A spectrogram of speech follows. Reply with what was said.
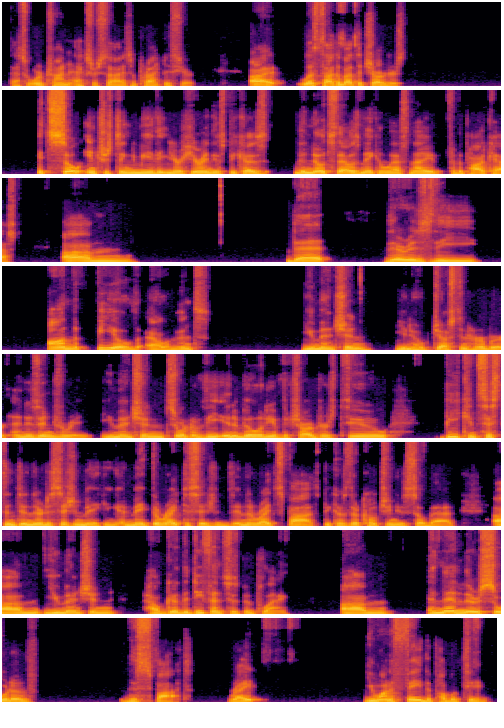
That's what we're trying to exercise and practice here. All right, let's talk about the Chargers. It's so interesting to me that you're hearing this because the notes that I was making last night for the podcast, um, that there is the on the field element. You mentioned, you know, Justin Herbert and his injury. You mentioned sort of the inability of the Chargers to be consistent in their decision making and make the right decisions in the right spots because their coaching is so bad. Um, you mentioned how good the defense has been playing. Um, and then there's sort of the spot, right? You want to fade the public team.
